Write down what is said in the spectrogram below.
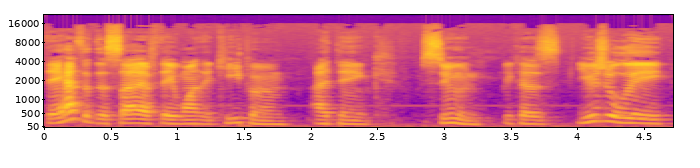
they have to decide if they want to keep him. I think soon because usually,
